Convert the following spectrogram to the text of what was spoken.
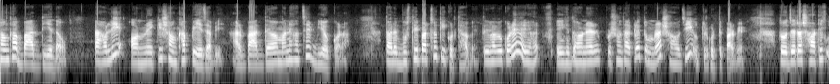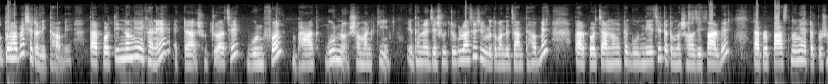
সংখ্যা বাদ দিয়ে দাও। তাহলে অন্য একটি সংখ্যা পেয়ে যাবে। আর বাদ দেওয়া মানে হচ্ছে বিয়োগ করা। তাহলে বুঝতেই পারছ কি করতে হবে। তো এইভাবে করে এই ধরনের প্রশ্ন থাকলে তোমরা সহজেই উত্তর করতে পারবে। তো যেটা সঠিক উত্তর হবে সেটা লিখতে হবে। তারপর তিন নঙে এখানে একটা সূত্র আছে, গুণফল ভাগ গুণ সমান কি? এ ধরনের যে সূত্রগুলো আছে সেগুলো তোমাদের জানতে হবে। তারপর চার নং একটা গুণ দিয়েছি, এটা তোমরা সহজেই পারবে। তারপর পাঁচ নঙে একটা প্রশ্ন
